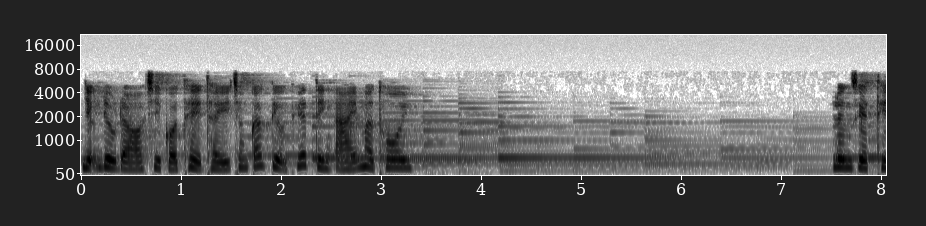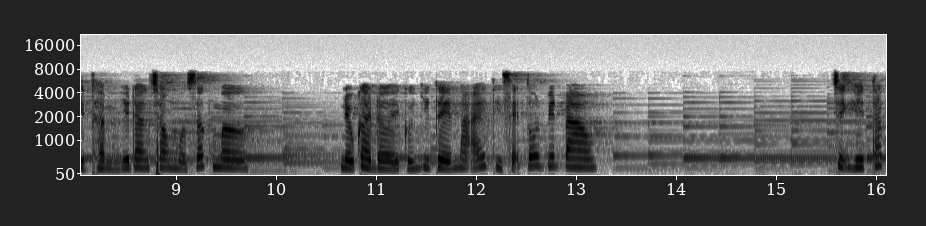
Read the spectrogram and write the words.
những điều đó chỉ có thể thấy trong các tiểu thuyết tình ái mà thôi. Lương Duyệt thì thầm như đang trong một giấc mơ. Nếu cả đời cứ như thế mãi thì sẽ tốt biết bao. Trịnh Hy Tắc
